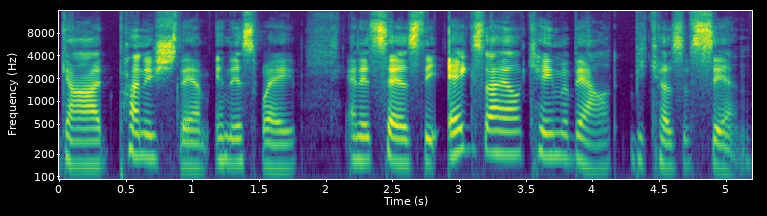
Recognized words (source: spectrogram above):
God punished them in this way. And it says, The exile came about because of sin.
